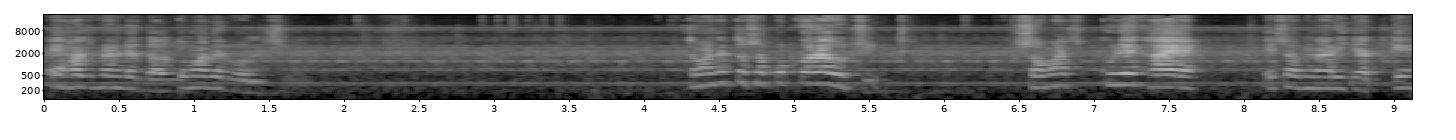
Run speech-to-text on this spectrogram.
এই হাজব্যান্ডের দল, তোমাদের বলছি। তোমাদের তো সাপোর্ট করা উচিত। সমাজ কুড়ে খায় এসব নারী জাতকে,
